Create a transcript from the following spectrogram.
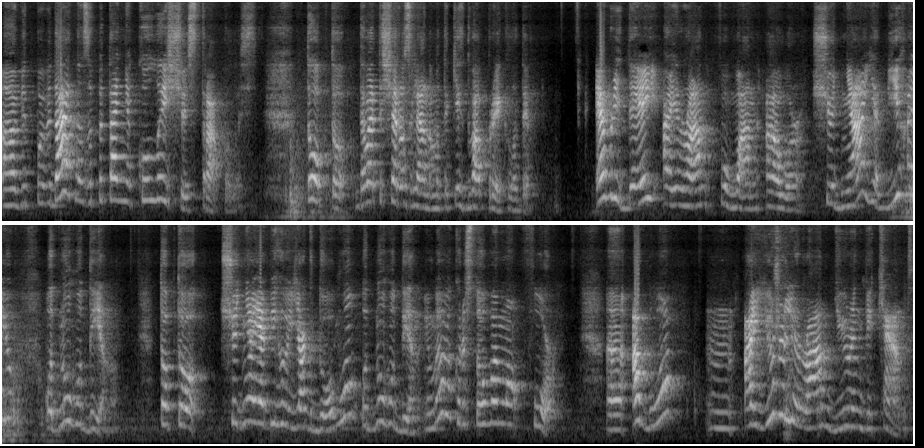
е, відповідають на запитання, коли щось трапилось. Тобто, давайте ще розглянемо таких два приклади. Every day I run for one hour. Щодня я бігаю одну годину. Тобто, щодня я бігаю як довго одну годину, і ми використовуємо for. Е, Або I usually run during weekend.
